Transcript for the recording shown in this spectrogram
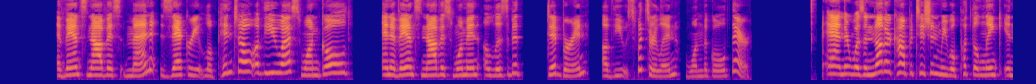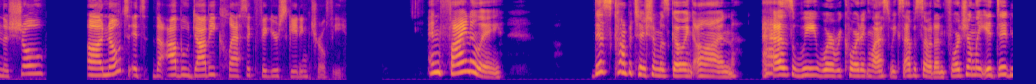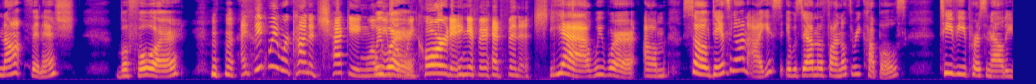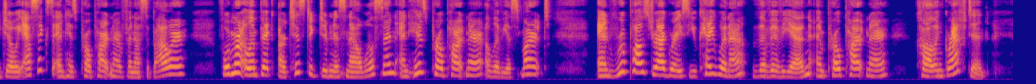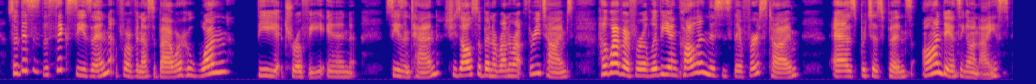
Advanced novice men, Zachary Lopinto of the US won gold, and advanced novice woman Elizabeth Dibrin of the Switzerland won the gold there. And there was another competition. We will put the link in the show uh, notes. It's the Abu Dhabi Classic Figure Skating Trophy. And finally, this competition was going on as we were recording last week's episode. Unfortunately, it did not finish before. I think we were kind of checking while we, we were. were. recording if it had finished. Yeah, we were. Um, so Dancing on Ice, it was down to the final three couples. TV personality Joey Essex and his pro partner Vanessa Bauer, former Olympic artistic gymnast Nile Wilson and his pro partner Olivia Smart, and RuPaul's Drag Race UK winner The Vivienne and pro partner Colin Grafton. So this is the sixth season for Vanessa Bauer, who won the trophy in season 10. She's also been a runner up three times. However, for Olivia and Colin, this is their first time as participants on Dancing on Ice.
